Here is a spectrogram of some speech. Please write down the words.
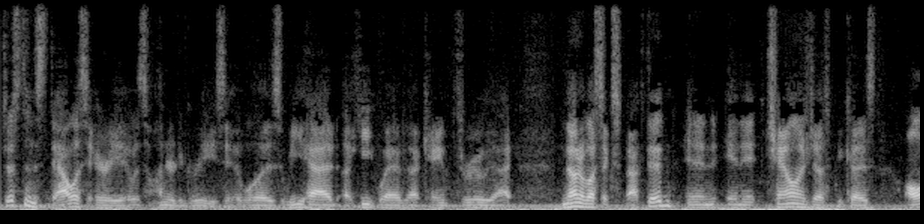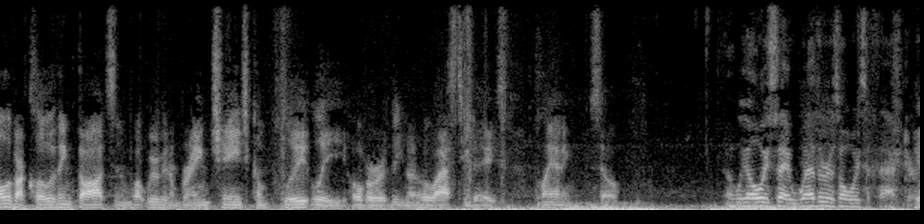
just in this Dallas area, it was 100 degrees. It was, we had a heat wave that came through that none of us expected, and, and it challenged us because all of our clothing thoughts and what we were going to bring changed completely over you know the last two days planning. So we always say weather is always a factor.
